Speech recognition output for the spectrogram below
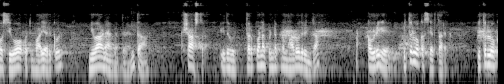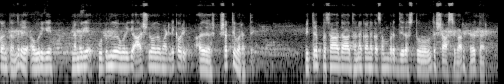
ಹಸಿವೋ ಅಥವಾ ಬಾಯಾರಿಕೆ ನಿವಾರಣೆ ಆಗುತ್ತೆ ಅಂತ ಶಾಸ್ತ್ರ. ಇದು ತರ್ಪಣ ಪಿಂಡಪ್ರ ಮಾಡೋದರಿಂದ ಅವರಿಗೆ ಪಿತೃಲೋಕ ಸೇರ್ತಾರೆ. ಪಿತೃಲೋಕ ಅಂತಂದರೆ ಅವರಿಗೆ ನಮಗೆ ಕುಟುಂಬದವರಿಗೆ ಆಶೀರ್ವಾದ ಮಾಡಲಿಕ್ಕೆ ಅವರಿಗೆ ಶಕ್ತಿ ಬರುತ್ತೆ. ಪಿತೃಪ್ರಸಾದ ಧನಕನಕ ಸಮೃದ್ಧಿರಸ್ತು ಅಂತ ಶಾಸ್ತ್ರಗಾರ ಹೇಳ್ತಾರೆ.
